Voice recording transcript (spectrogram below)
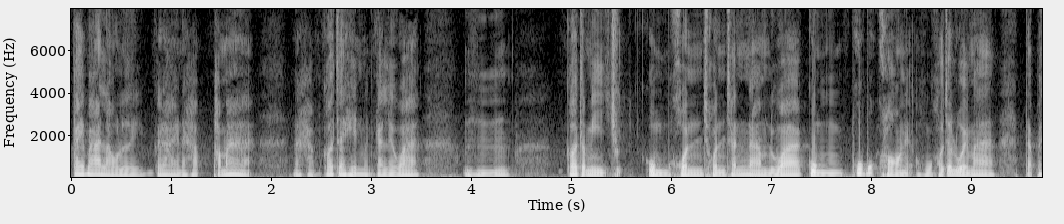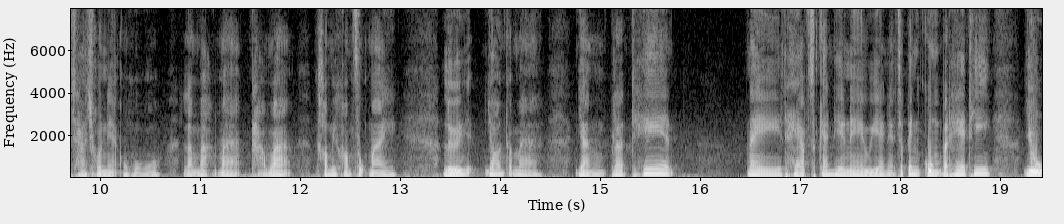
ใกล้บ้านเราเลยก็ได้นะครับ พม่านะครับ ก็จะเห็นเหมือนกันเลยว่าอืก็จะมีกลุ่มคนชนชั้นนำหรือว่ากลุ่มผู้ปกครองเนี่ยโอ้โหเขาจะรวยมาก แต่ประชาชนเนี่ยโอ้โหลำบากมาก ถามว่าเขามีความสุขไหม หรือย้อนกลับมาอย่างประเทศในแถบสแกนดิเนเวียเนี่ยจะเป็นกลุ่มประเทศที่อยู่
